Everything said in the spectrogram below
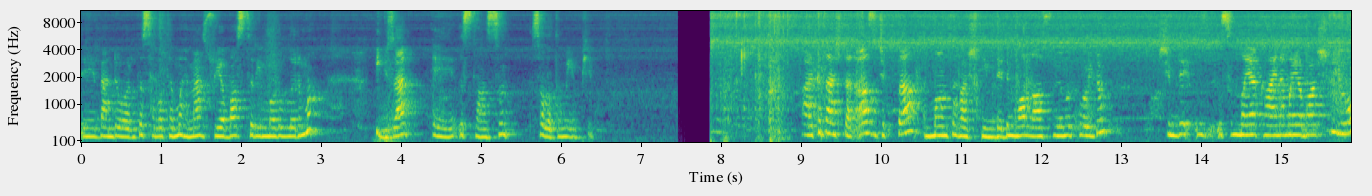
Ee, ben de o arada salatamı hemen suya bastırayım marullarımı. Bir güzel e, ıslansın salatamı yapayım. Arkadaşlar azıcık da mantı haşlayayım dedim. Vallahi suyunu koydum. Şimdi ısınmaya, kaynamaya başlıyor.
